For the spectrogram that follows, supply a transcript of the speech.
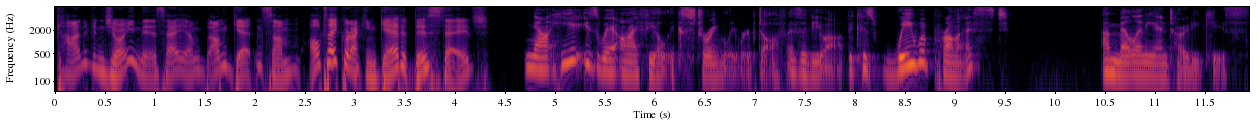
kind of enjoying this hey i'm i'm getting some i'll take what i can get at this stage Now, here is where I feel extremely ripped off as a viewer because we were promised a Melanie and Toadie kiss.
